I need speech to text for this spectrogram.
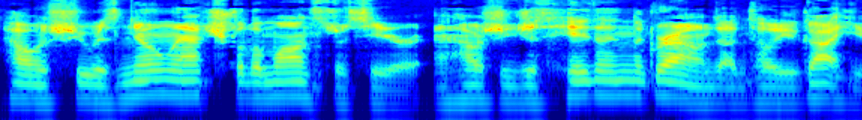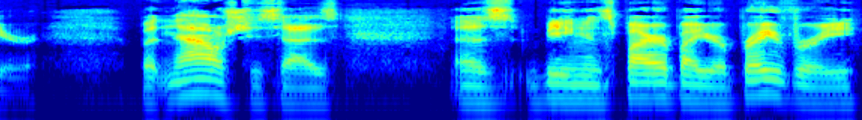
how she was no match for the monsters here, and how she just hid in the ground until you got here. But now, she says, as being inspired by your bravery,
